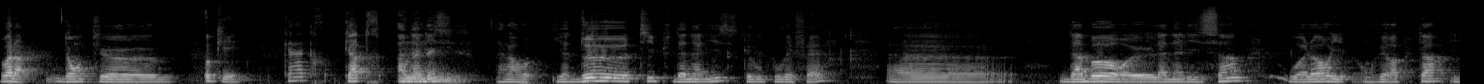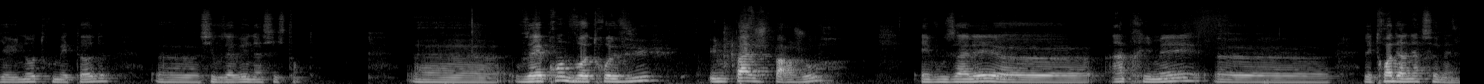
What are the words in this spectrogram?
Voilà. Donc, ok. Quatre. Quatre analyses. Alors, il y a deux types d'analyses que vous pouvez faire. D'abord, l'analyse simple ou alors, on verra plus tard, il y a une autre méthode euh, si vous avez une assistante. Euh, vous allez prendre votre vue une page par jour et vous allez euh, imprimer les trois dernières semaines.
